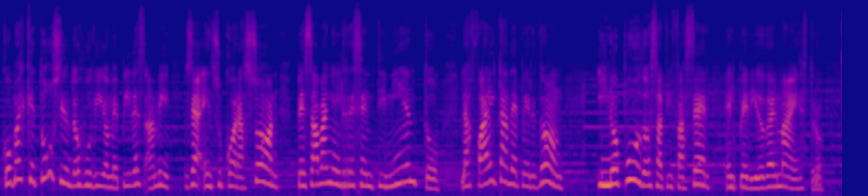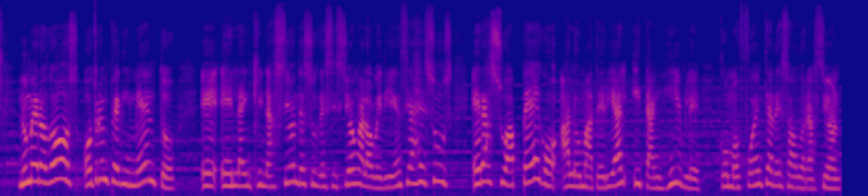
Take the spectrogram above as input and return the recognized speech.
¿cómo es que tú siendo judío me pides a mí? O sea, en su corazón pesaban el resentimiento, la falta de perdón y no pudo satisfacer el pedido del maestro. Número dos, otro impedimento eh, en la inclinación de su decisión a la obediencia a Jesús era su apego a lo material y tangible como fuente de su adoración.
